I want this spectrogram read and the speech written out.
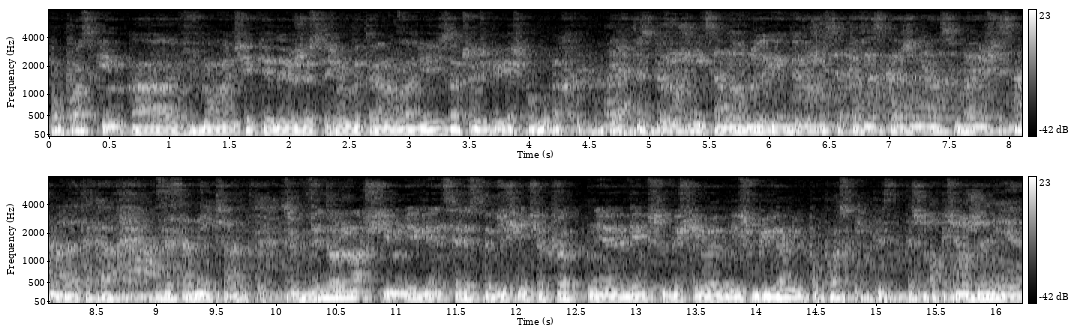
po płaskim, a w momencie, kiedy już jesteśmy wytrenowani, zacząć biegać po górach. Jak to jest różnica? No jakby różnice pewne skojarzenia nasuwają się same, ale taka zasadnicza. W wydolności mniej więcej jest to dziesięciokrotnie większy wysiłek niż w bieganiu po płaskim. To jest też obciążenie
